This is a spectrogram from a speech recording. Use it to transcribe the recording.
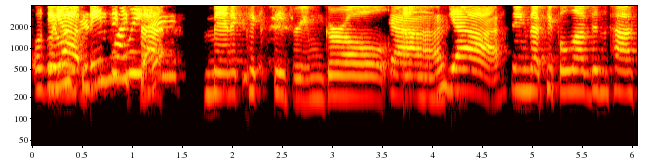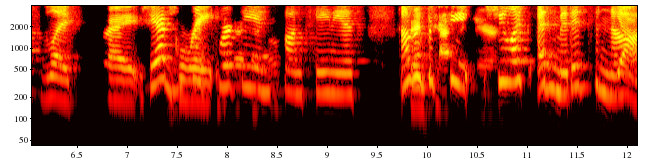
Like, yeah, basically. Like manic pixie dream girl yeah um, yeah thing that people loved in the past like right she had great like, quirky and spontaneous I was Fantastic like, but she, she like admitted to not. Yeah.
